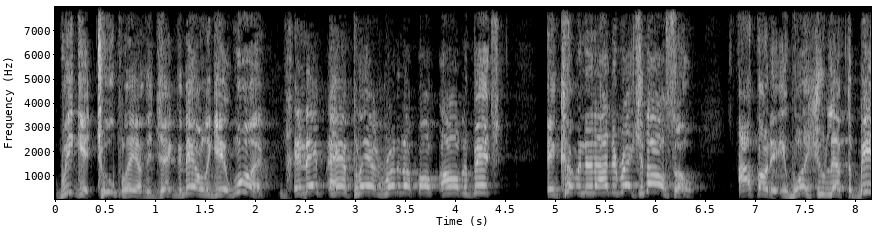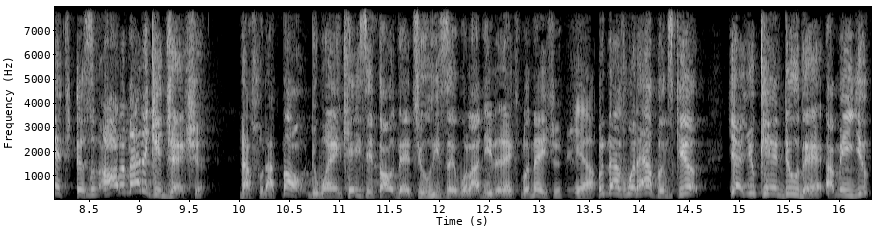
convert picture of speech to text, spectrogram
we get two players ejected, they only get one. And they had players running up on all the bench and coming in our direction also. I thought it, once you left the bench, it's an automatic ejection. That's what I thought. Dwane Casey thought that too. He said, well, I need an explanation. Yep. But that's what happened, Skip. Yeah, you can't do that. I mean, you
